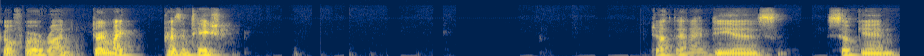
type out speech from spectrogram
Go for a run during my presentation. Jot down ideas, soak in.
